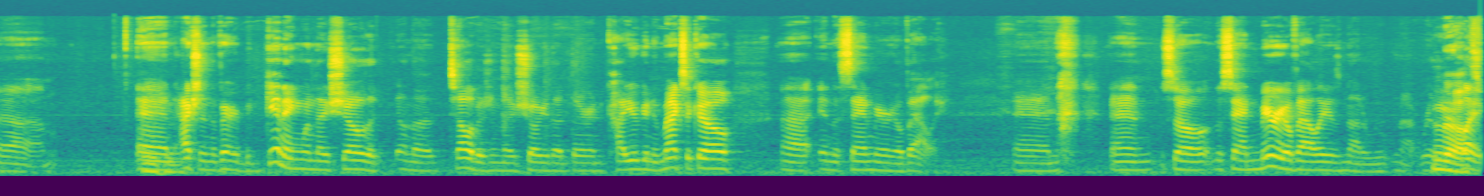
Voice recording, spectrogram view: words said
Um, and Mhm. actually, in the very beginning, when they show that on the television, they show you that they're in Cayuga, New Mexico, uh, in the San Miguel Valley, and and so the San Miguel Valley is not a not really a no, place.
